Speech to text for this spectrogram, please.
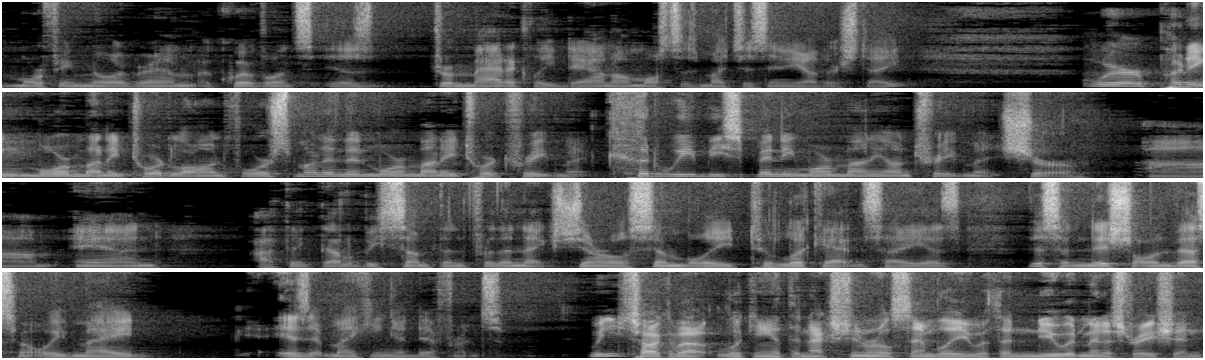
morphine milligram equivalence is dramatically down, almost as much as any other state. We're putting more money toward law enforcement and then more money toward treatment. Could we be spending more money on treatment? Sure. Um, and I think that'll be something for the next General Assembly to look at and say, is this initial investment we've made, is it making a difference? When you talk about looking at the next General Assembly with a new administration,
